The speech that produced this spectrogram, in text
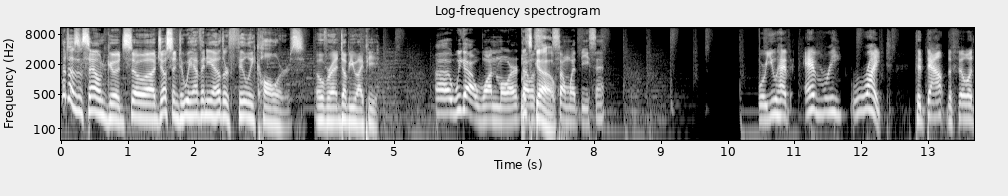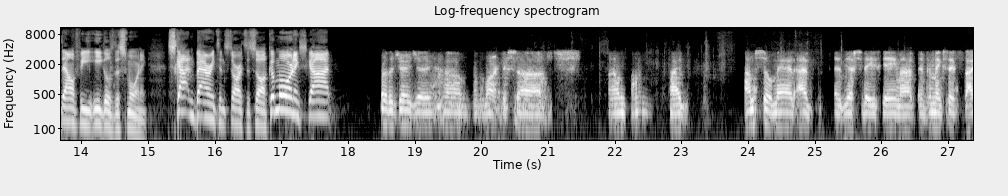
that doesn't sound good. So, uh, Justin, do we have any other Philly callers over at WIP? Uh, we got one more. That Let's was go. somewhat decent. Or you have every right to doubt the Philadelphia Eagles this morning. Scott and Barrington starts us off. Good morning, Scott. Brother JJ, um, Brother Marcus. Uh, I'm, I'm, I, I'm so mad. I, at yesterday's game, I, if it makes sense, I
